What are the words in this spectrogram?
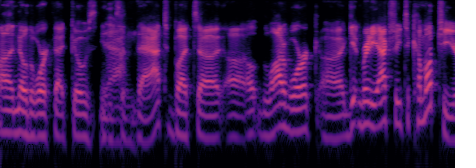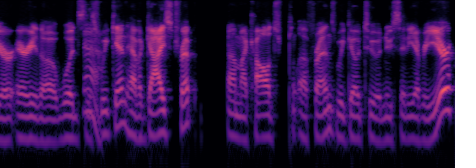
uh, know the work that goes into Yeah. that. But uh, uh, a lot of work uh, getting ready actually to come up to your area, of the woods Yeah. this weekend, have a guy's trip. Uh, my college uh, friends, we go to a new city every year.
